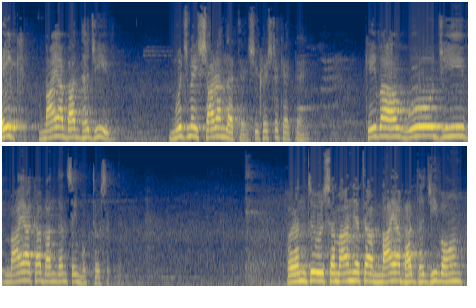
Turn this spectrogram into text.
एक मायाबद्ध जीव मुझमें शरण लेते श्री कृष्ण कहते हैं, केवल वो जीव माया का बंधन से मुक्त हो सकता है। परंतु सामान्यता मायाबद्ध जीवों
